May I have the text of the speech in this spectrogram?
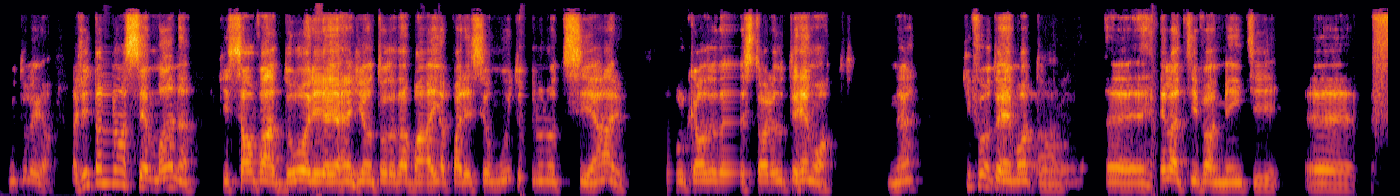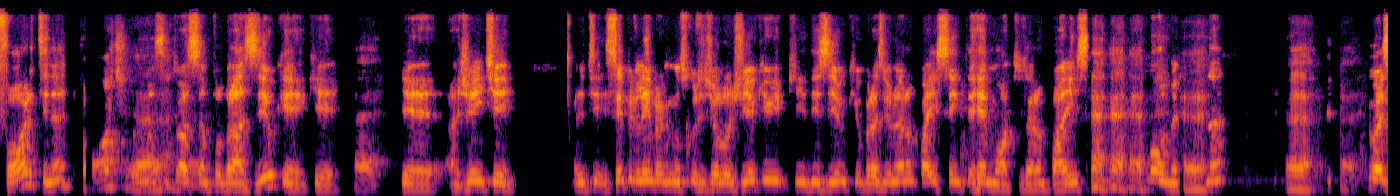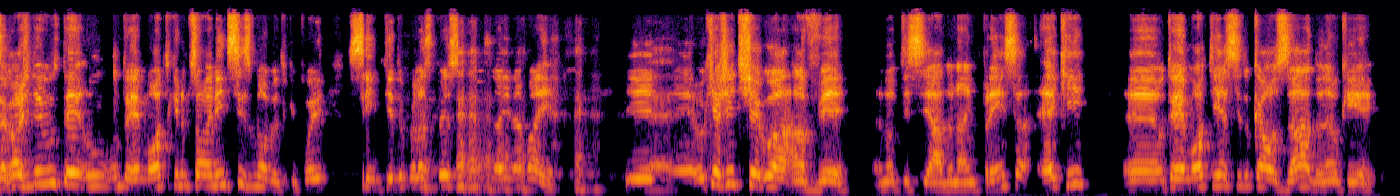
Muito legal. A gente está numa semana que Salvador e a região toda da Bahia apareceu muito no noticiário por causa da história do terremoto, né? Que foi um terremoto é, relativamente é, forte, né? Forte, uma é, situação para o Brasil que, que, é. que, a gente a gente sempre lembra nos cursos de geologia que, que diziam que o Brasil não era um país sem terremotos, era um país momento, é. né? É, é. Mas agora a gente teve um, um, terremoto que não precisava nem de sismômetro, que foi sentido pelas pessoas aí na Bahia. E é. o que a gente chegou a, a ver noticiado na imprensa é que é, o terremoto tinha sido causado, né, o que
